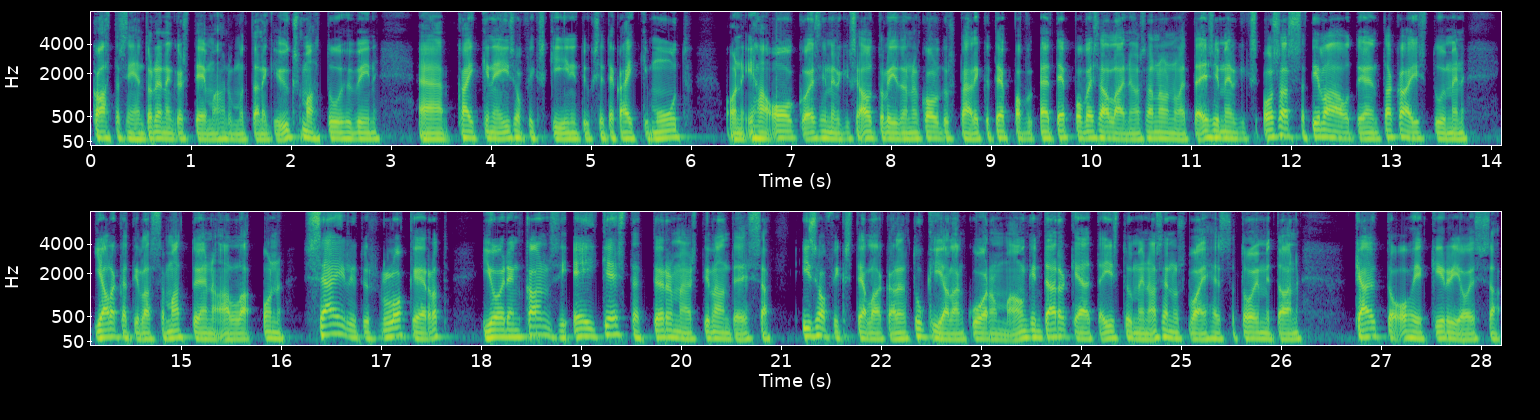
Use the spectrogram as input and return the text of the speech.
kahta siihen todennäköisesti ei mahdu, mutta ainakin yksi mahtuu hyvin, kaikki ne isofix-kiinnitykset ja kaikki muut on ihan ok. Esimerkiksi Autoliiton koulutuspäällikkö Teppo, äh, Teppo Vesalainen on sanonut, että esimerkiksi osassa tila-autojen takaistuimen jalkatilassa mattojen alla on säilytyslokerot, joiden kansi ei kestä törmäystilanteessa isofix-telakan tukijalan kuormaa. Onkin tärkeää, että istuimen asennusvaiheessa toimitaan käyttöohjekirjoissa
